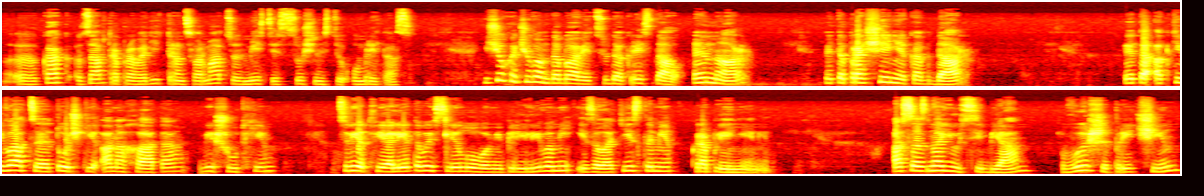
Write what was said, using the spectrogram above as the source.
э, как завтра проводить трансформацию вместе с сущностью Омритас. Еще хочу вам добавить сюда кристалл Энар. Это прощение как дар – это активация точки анахата, вишутхи, цвет фиолетовый с лиловыми переливами и золотистыми краплениями. Осознаю себя выше причин,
